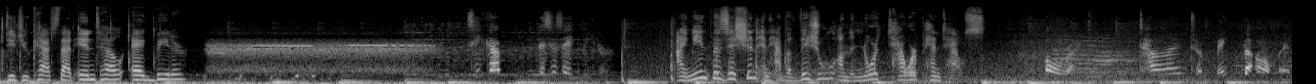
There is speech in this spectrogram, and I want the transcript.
Did you catch that intel, Egg Beater? Teacup, this is Egg Beater. I'm in position and have a visual on the North Tower penthouse. All right. Time to make the omelet.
